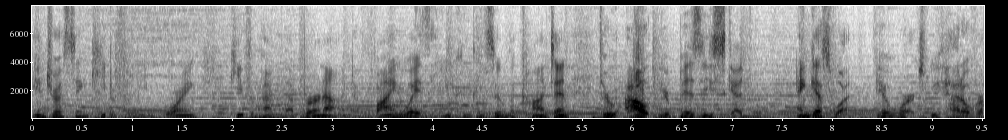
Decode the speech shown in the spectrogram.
interesting, keep it from being boring, keep from having that burnout, and to find ways that you can consume the content throughout your busy schedule. And guess what? It works. We've had over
